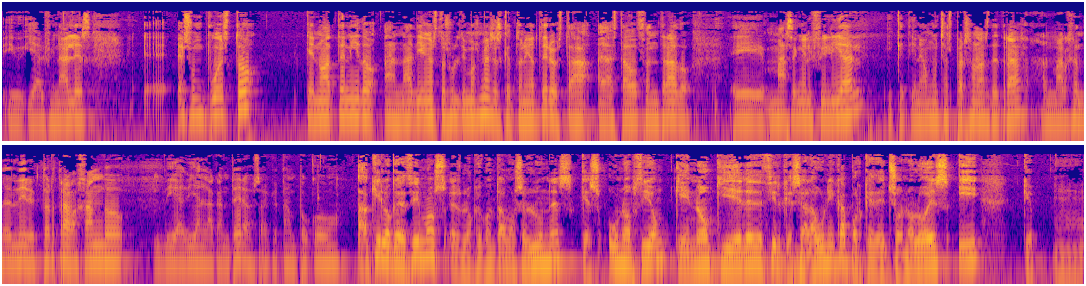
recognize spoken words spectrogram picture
y, y al final es, eh, es un puesto que no ha tenido a nadie en estos últimos meses, que Tony Otero está, ha estado centrado eh, más en el filial y que tiene a muchas personas detrás, al margen del director, trabajando día a día en la cantera, o sea que tampoco... Aquí lo que decimos es lo que contamos el lunes, que es una opción que no quiere decir que sea la única, porque de hecho no lo es, y que mm,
